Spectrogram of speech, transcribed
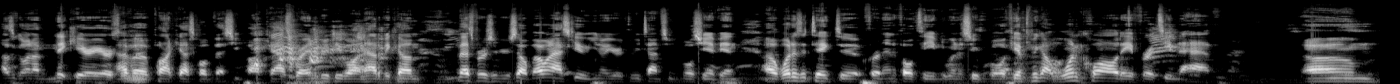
How's it going? I'm Nick Carrier. I have a podcast called Best You Podcast where I interview people on how to become the best version of yourself. But I want to ask you, you know, you're a three-time Super Bowl champion. Uh, what does it take to for an NFL team to win a Super Bowl? If you have to pick out one quality for a team to have, Um,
